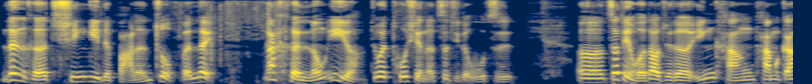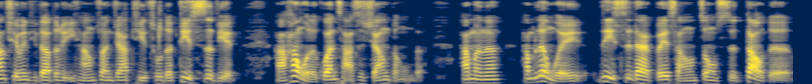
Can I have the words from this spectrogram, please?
任何轻易的把人做分类，那很容易啊，就会凸显了自己的无知。呃，这点我倒觉得银行他们刚前面提到这个银行专家提出的第四点啊，和我的观察是相同的。他们呢，他们认为历世代非常重视道德、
